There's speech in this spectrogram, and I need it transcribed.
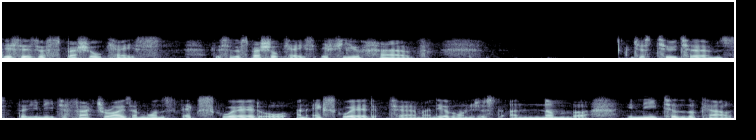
this is a special case. This is a special case. If you have just two terms that you need to factorize and one's x squared or an x squared term and the other one is just a number you need to look out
